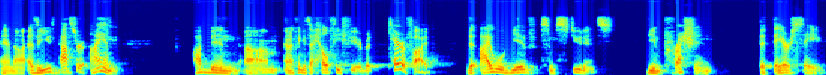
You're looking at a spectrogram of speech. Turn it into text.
And uh, as a youth pastor, I am, I've been, um, and I think it's a healthy fear, but terrified that I will give some students the impression that they are saved.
